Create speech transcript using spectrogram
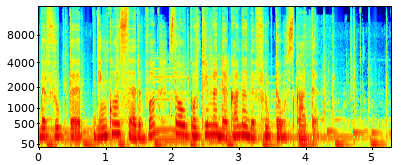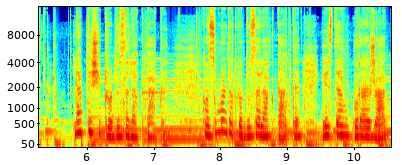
de fructe din conservă sau o pătrime de cană de fructe uscate. Lapte și produse lactate. Consumul de produse lactate este încurajat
